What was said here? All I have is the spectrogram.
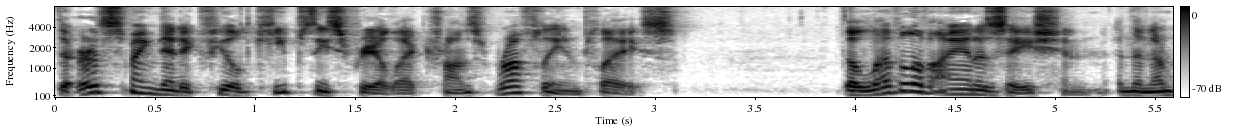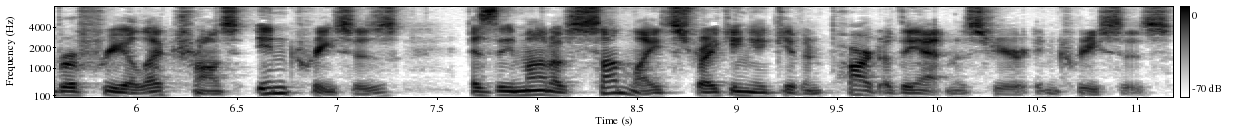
The Earth's magnetic field keeps these free electrons roughly in place. The level of ionization and the number of free electrons increases as the amount of sunlight striking a given part of the atmosphere increases.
